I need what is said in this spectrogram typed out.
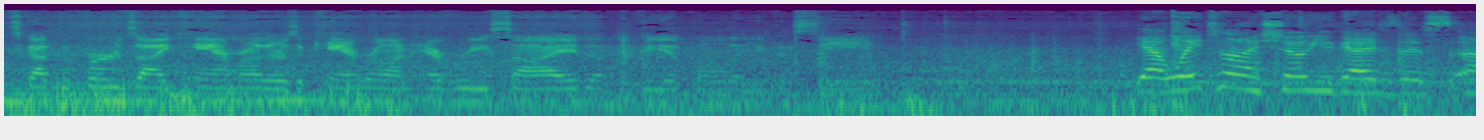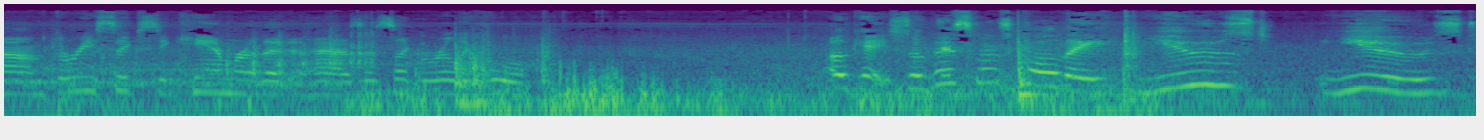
It's got the bird's eye camera. There's a camera on every side of the vehicle that you can see. Yeah, wait till I show you guys this um, 360 camera that it has. It's like really cool. Okay, so this one's called a used, used.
